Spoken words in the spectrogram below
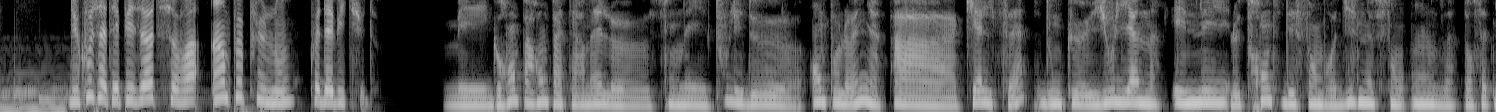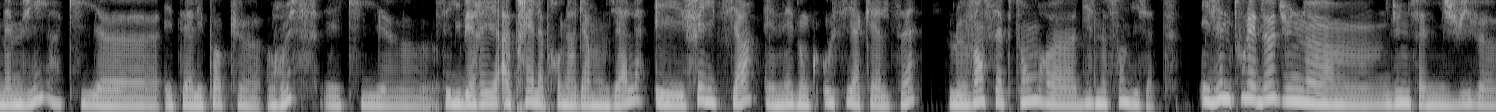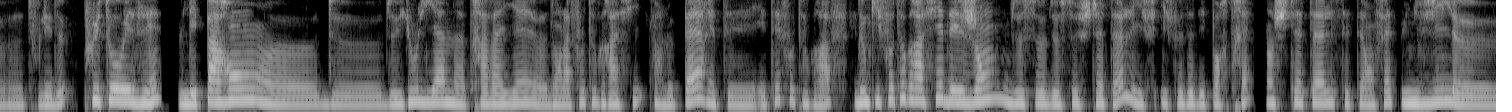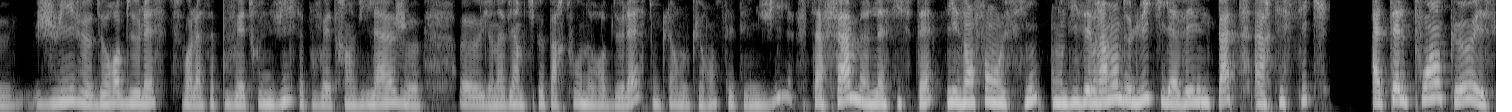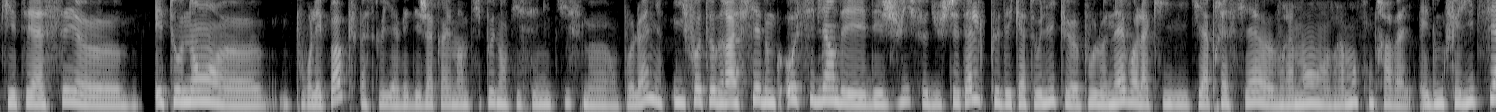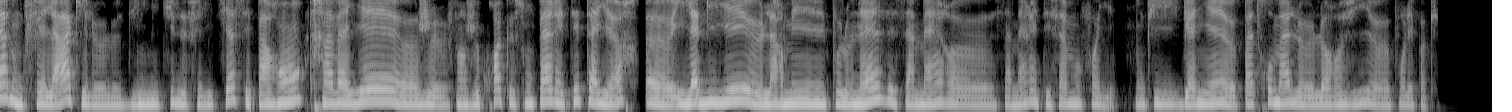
Du coup, cet épisode sera un peu plus long que d'habitude. Mes grands-parents paternels euh, sont nés tous les deux euh, en Pologne, à Kielce. Donc euh, Julian est né le 30 décembre 1911 dans cette même ville qui était à l'époque russe et qui s'est libérée après la Première Guerre mondiale. Et Felicia est née donc aussi à Kielce le 20 septembre 1917. Ils viennent tous les deux d'une d'une famille juive, tous les deux, plutôt aisée. Les parents euh, de, de Julian travaillaient euh, dans la photographie. Enfin, le père était, était photographe. donc, il photographiait des gens de ce, de ce shtetl. Il, faisait des portraits. Un shtetl, c'était en fait une ville euh, juive d'Europe de l'Est. Voilà, ça pouvait être une ville, ça pouvait être un village. il y en avait un petit peu partout en Europe de l'Est. Donc là, en l'occurrence, c'était une ville. Sa femme l'assistait. Les enfants aussi. On disait vraiment de lui qu'il avait une patte artistique à tel point que, et ce qui était assez euh, étonnant euh, pour l'époque, parce qu'il y avait déjà quand même un petit peu d'antisémitisme euh, en Pologne, il photographiait donc aussi bien des, juifs du shtetl que des catholiques polonais, voilà, qui, appréciaient vraiment, vraiment son travail. Et donc Felicia, donc Fela, qui est le, diminutif de Felicia, ses parents travaillaient, je, enfin je crois que son père était tailleur, il habillait l'armée polonaise et sa mère, sa mère était femme au foyer. Donc ils gagnaient pas trop mal leur vie euh, pour l'époque.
